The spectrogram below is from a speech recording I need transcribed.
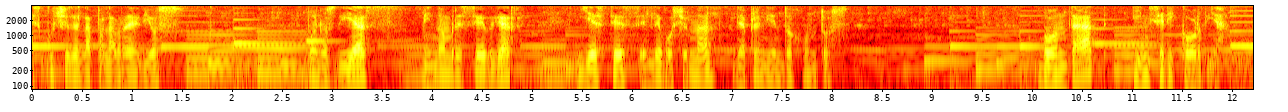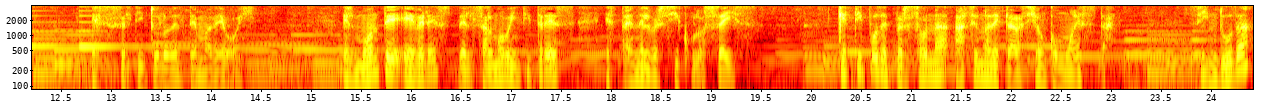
escuches de la palabra de Dios. Buenos días, mi nombre es Edgar y este es el devocional de Aprendiendo Juntos. Bondad y misericordia. Ese es el título del tema de hoy. El monte Everest del Salmo 23 está en el versículo 6. ¿Qué tipo de persona hace una declaración como esta? Sin duda,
